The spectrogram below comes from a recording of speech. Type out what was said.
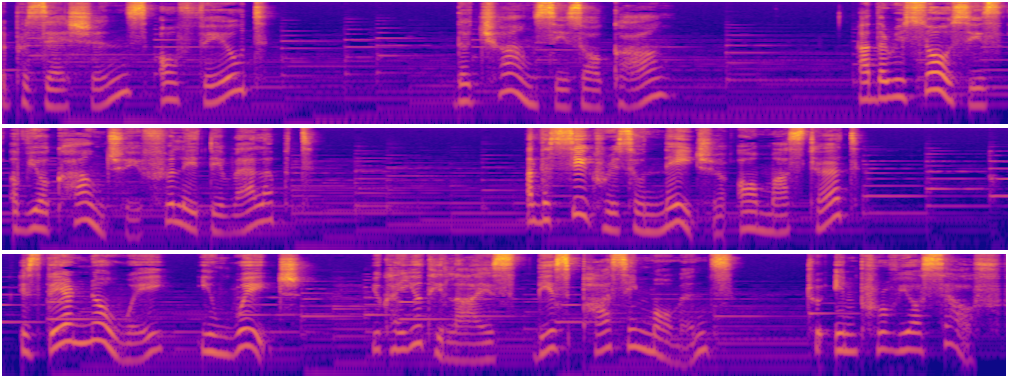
The possessions all filled? The chances all gone? Are the resources of your country fully developed? Are the secrets of nature all mastered? Is there no way in which you can utilize these passing moments to improve yourself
